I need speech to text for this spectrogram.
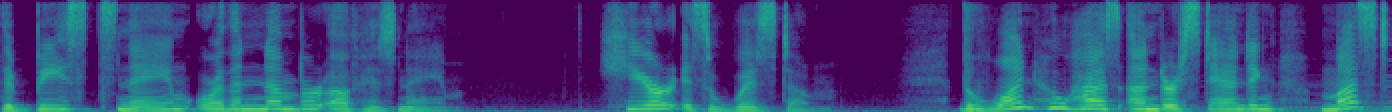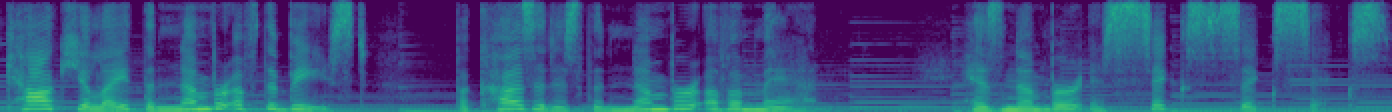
the beast's name or the number of his name. Here is wisdom. The one who has understanding must calculate the number of the beast, because it is the number of a man. His number is 666.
